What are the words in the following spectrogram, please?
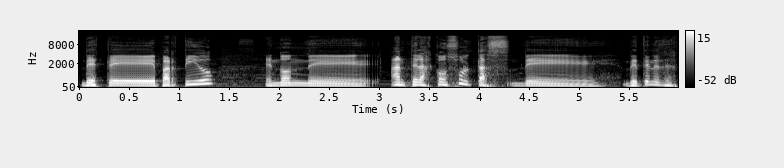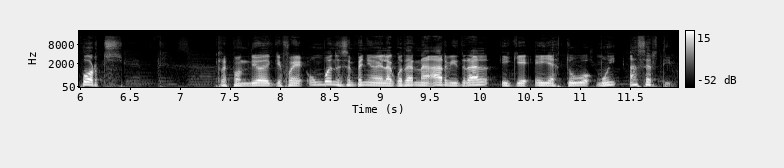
de este partido, en donde ante las consultas de, de Tenet Sports respondió de que fue un buen desempeño de la cuaterna arbitral y que ella estuvo muy asertiva.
